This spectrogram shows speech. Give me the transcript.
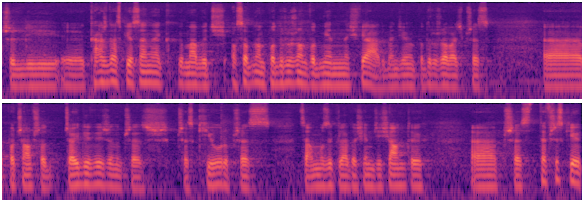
Czyli y, każda z piosenek ma być osobną podróżą w odmienny świat. Będziemy podróżować przez, e, począwszy od Joy Division, przez, przez Cure, przez całą muzykę lat 80., e, przez te wszystkie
